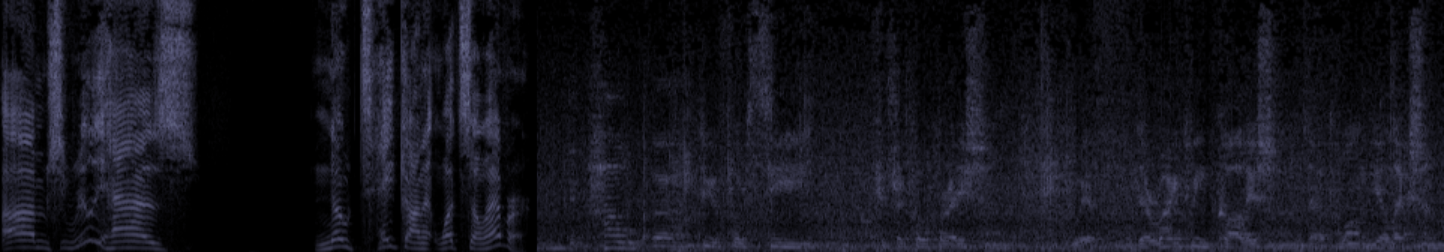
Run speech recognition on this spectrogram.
um, she really has no take on it whatsoever. How uh, do you foresee future cooperation with the right-wing coalition that won the election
